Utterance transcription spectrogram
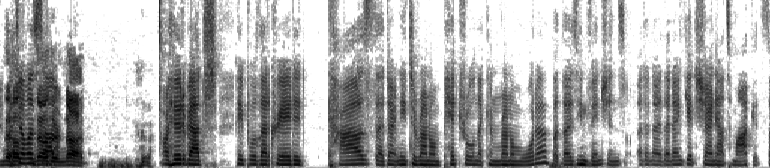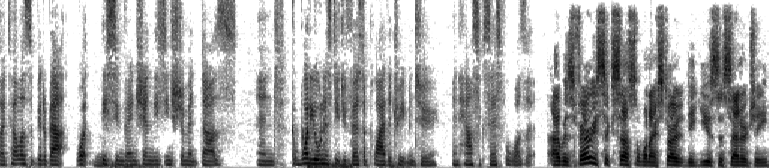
no, us, no, uh, they're not. I heard about people that created cars that don't need to run on petrol and that can run on water, but those inventions, I don't know, they don't get shown out to market. So tell us a bit about what this invention, this instrument does, and what illness did you first apply the treatment to, and how successful was it? I was very successful when I started to use this energy.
